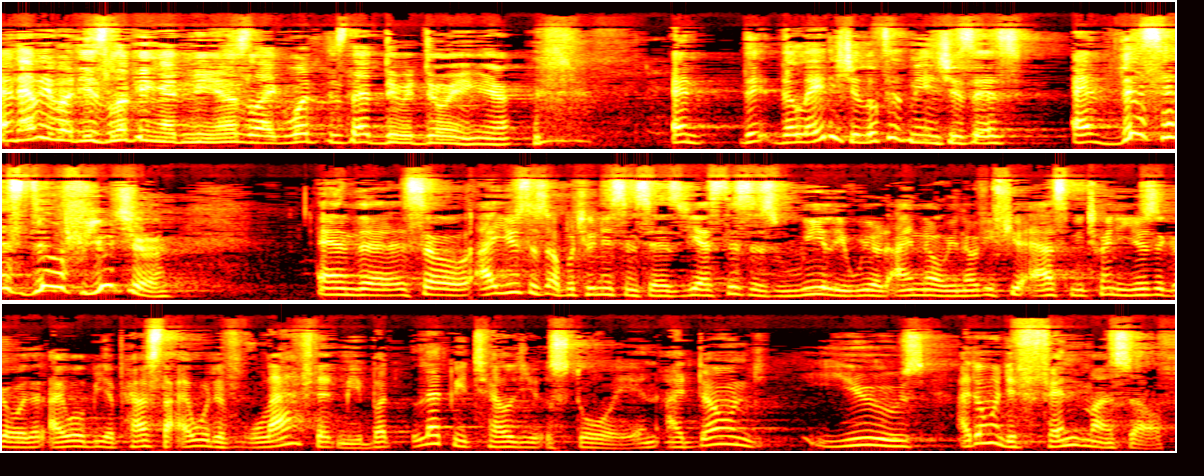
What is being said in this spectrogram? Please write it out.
and everybody is looking at me. I was like, what is that dude doing here? And the, the lady, she looks at me and she says, and this has still future. And uh, so I use this opportunity and says, yes, this is really weird. I know, you know, if you asked me 20 years ago that I will be a pastor, I would have laughed at me. But let me tell you a story. And I don't use, I don't want to defend myself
